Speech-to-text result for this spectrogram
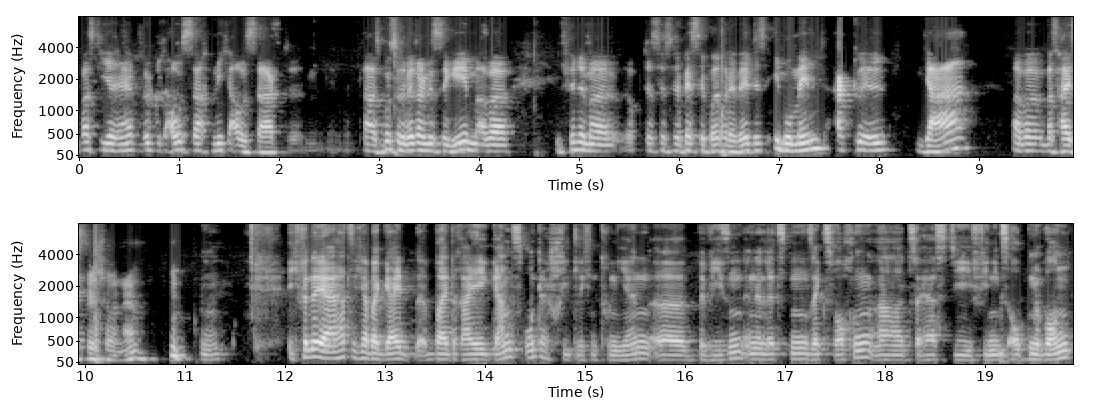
was die ja wirklich aussagt, nicht aussagt. Klar, es muss eine Weltrangliste geben, aber ich finde mal, ob das der beste Golfer der Welt ist, im Moment aktuell ja, aber was heißt das schon? Ne? Mhm. Ich finde, er hat sich aber bei drei ganz unterschiedlichen Turnieren äh, bewiesen in den letzten sechs Wochen. Äh, zuerst die Phoenix Open gewonnen.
